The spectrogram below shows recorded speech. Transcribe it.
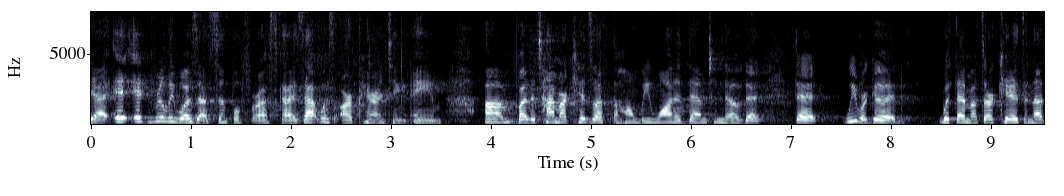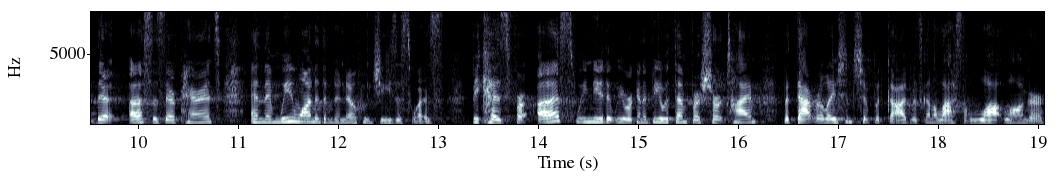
Yeah, it, it really was that simple for us, guys. That was our parenting aim. Um, by the time our kids left the home, we wanted them to know that, that we were good with them as our kids and their, us as their parents. And then we wanted them to know who Jesus was. Because for us, we knew that we were going to be with them for a short time, but that relationship with God was going to last a lot longer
